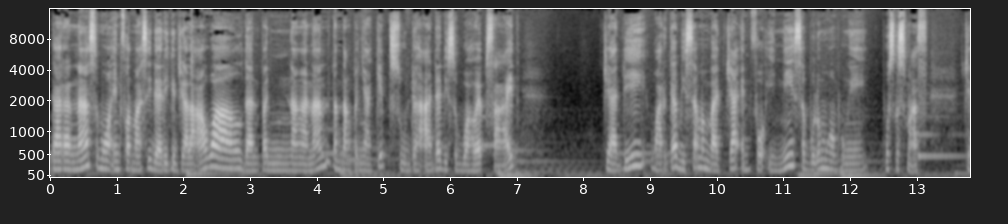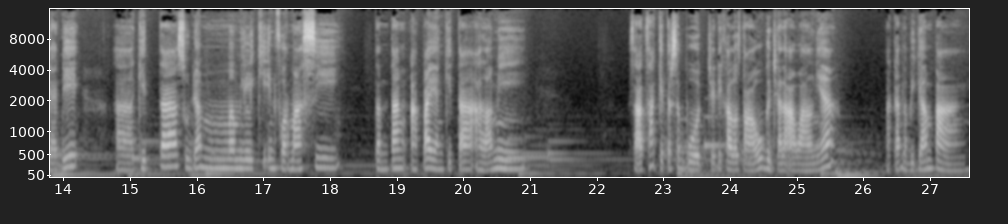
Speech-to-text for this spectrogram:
Karena semua informasi dari gejala awal dan penanganan tentang penyakit sudah ada di sebuah website, jadi, warga bisa membaca info ini sebelum menghubungi puskesmas. Jadi, eh, kita sudah memiliki informasi tentang apa yang kita alami saat sakit tersebut. Jadi, kalau tahu gejala awalnya akan lebih gampang.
